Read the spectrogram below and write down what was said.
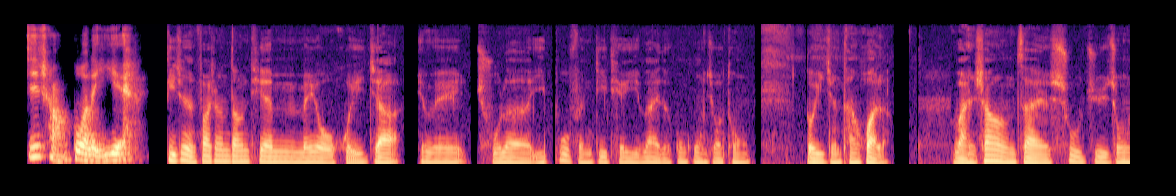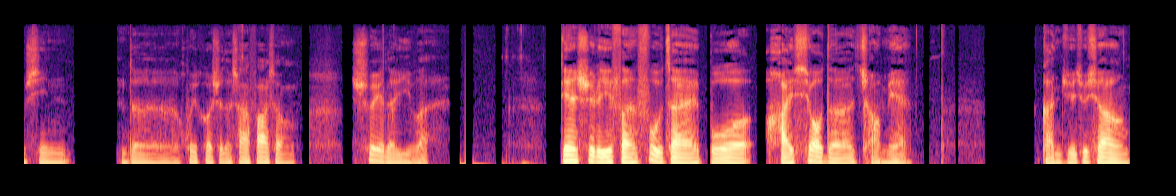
机场过了一夜。地震发生当天没有回家，因为除了一部分地铁以外的公共交通都已经瘫痪了。晚上在数据中心的会客室的沙发上睡了一晚，电视里反复在播海啸的场面，感觉就像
